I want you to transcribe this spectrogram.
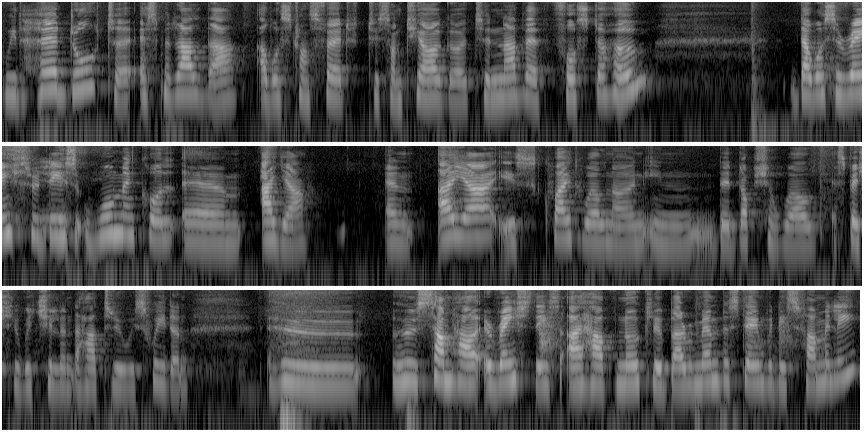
with her daughter, Esmeralda, I was transferred to Santiago to another foster home that was arranged through this woman called um, Aya. And Aya is quite well known in the adoption world, especially with children that had to do with Sweden, who who somehow arranged this. I have no clue, but I remember staying with this family,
